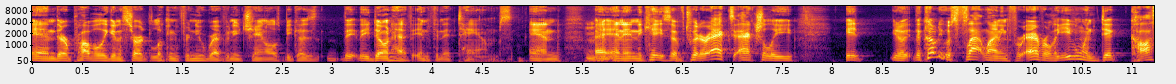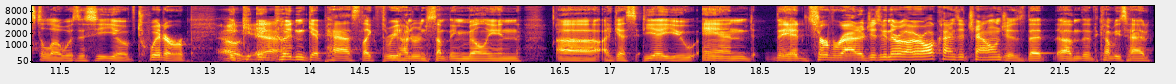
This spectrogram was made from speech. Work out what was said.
and they're probably going to start looking for new revenue channels because they, they don't have infinite TAMs. And mm-hmm. and in the case of Twitter X, actually, it you know the company was flatlining forever. Like even when Dick Costolo was the CEO of Twitter, Oh, it, yeah. it couldn't get past like 300 and something million, uh, I guess, DAU, and they had server outages. I mean, there are all kinds of challenges that um, that the companies had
